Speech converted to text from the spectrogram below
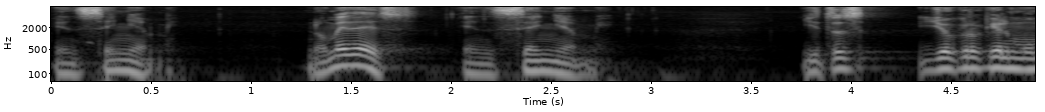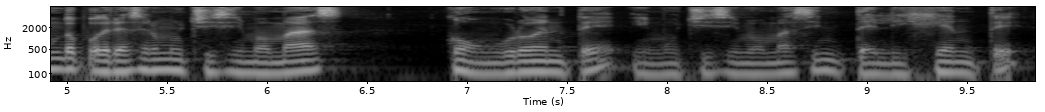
Enséñame. No me des, enséñame. Y entonces yo creo que el mundo podría ser muchísimo más congruente y muchísimo más inteligente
